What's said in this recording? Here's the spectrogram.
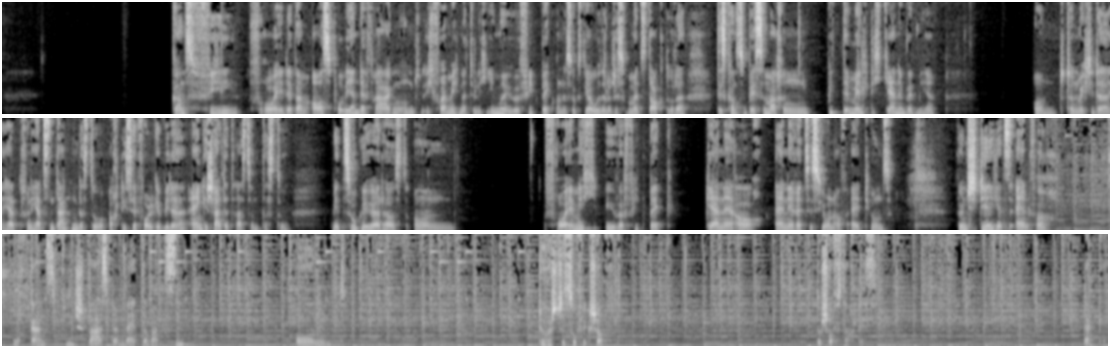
ganz viel Freude beim Ausprobieren der Fragen und ich freue mich natürlich immer über Feedback, wenn du sagst, ja, Ursula, das hat mir jetzt taugt oder das kannst du besser machen, bitte melde dich gerne bei mir. Und dann möchte ich dir von Herzen danken, dass du auch diese Folge wieder eingeschaltet hast und dass du mir zugehört hast und freue mich über Feedback, gerne auch eine Rezession auf iTunes. Wünsche dir jetzt einfach noch ganz viel Spaß beim Weiterwachsen und Du hast schon so viel geschafft. Du schaffst auch das. Danke.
